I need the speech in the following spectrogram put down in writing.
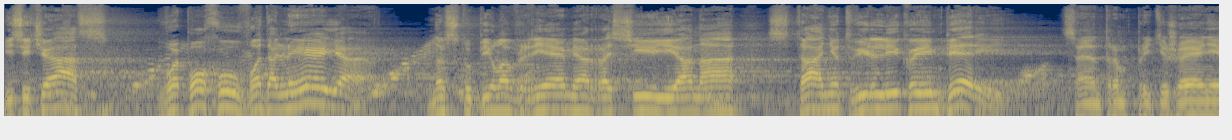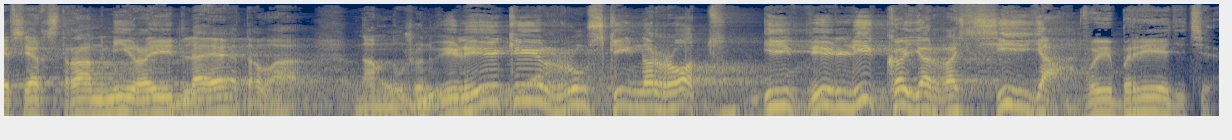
И сейчас, в эпоху Водолея, наступило время России, и она станет великой империей, центром притяжения всех стран мира. И для этого нам нужен великий русский народ и великая Россия. Вы бредите.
